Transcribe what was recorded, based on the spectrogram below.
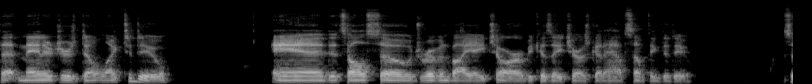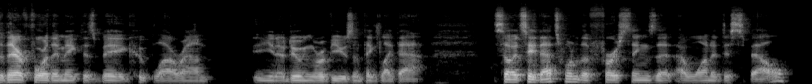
that managers don't like to do. And it's also driven by HR because HR has got to have something to do. So therefore they make this big hoopla around, you know, doing reviews and things like that. So I'd say that's one of the first things that I want to dispel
